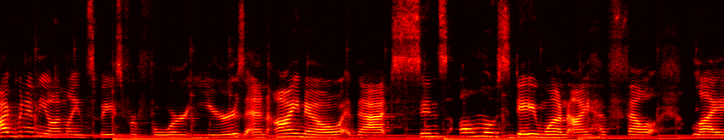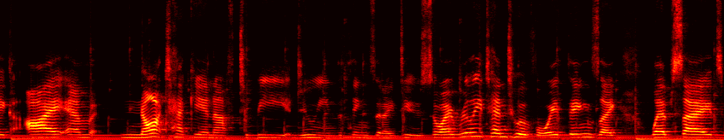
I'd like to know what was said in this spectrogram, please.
I've been in the online space for four years, and I know that since almost day one, I have felt like I am not techy enough to be doing the things that I do. So I really tend to avoid things like websites,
